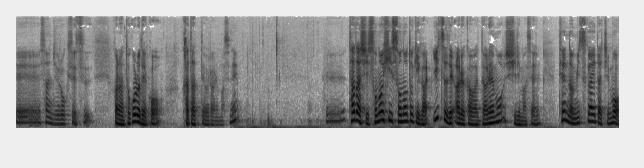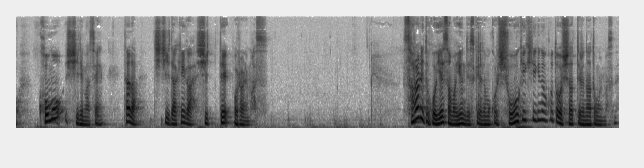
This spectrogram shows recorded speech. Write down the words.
え、36節からのところでこう語っておられますね。ただしその日その時がいつであるかは誰も知りません。天の御使いたちも子も知りません。ただ父だけが知っておられます。さらりとこうイエス様は言うんですけれども、これ衝撃的なことをおっしゃってるなと思いますね。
